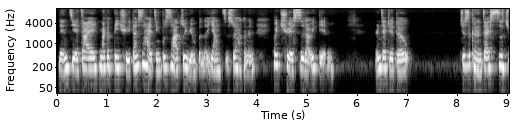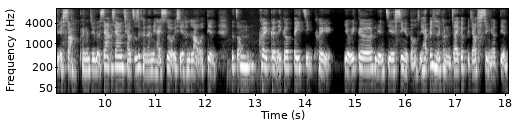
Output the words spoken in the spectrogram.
连接在那个地区，但是他已经不是他最原本的样子，所以他可能会缺失了一点，人家觉得。就是可能在视觉上，可能觉得像像乔治是可能你还是有一些很老的店，那种可以跟一个背景可以有一个连接性的东西，它变成可能在一个比较新的店，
